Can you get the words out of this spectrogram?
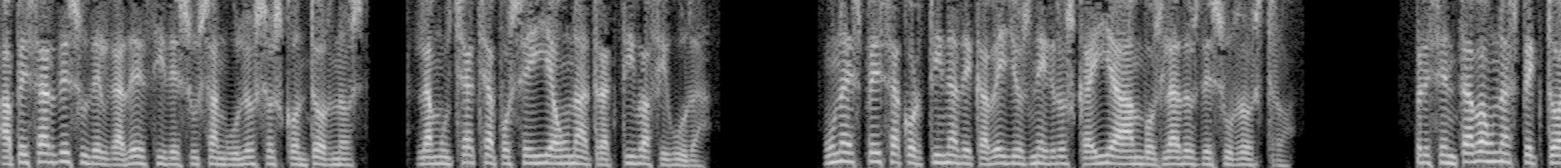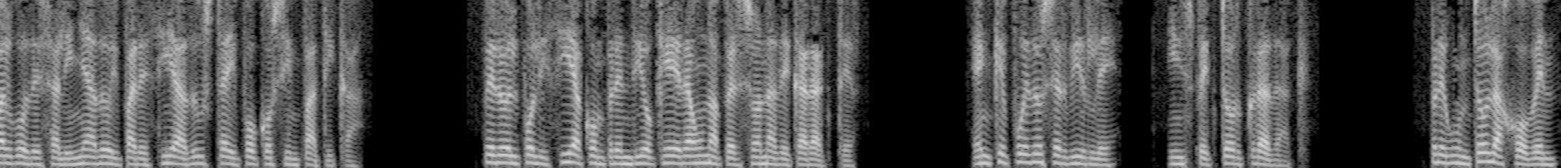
A pesar de su delgadez y de sus angulosos contornos, la muchacha poseía una atractiva figura. Una espesa cortina de cabellos negros caía a ambos lados de su rostro. Presentaba un aspecto algo desaliñado y parecía adusta y poco simpática. Pero el policía comprendió que era una persona de carácter. ¿En qué puedo servirle, inspector Craddock? Preguntó la joven,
